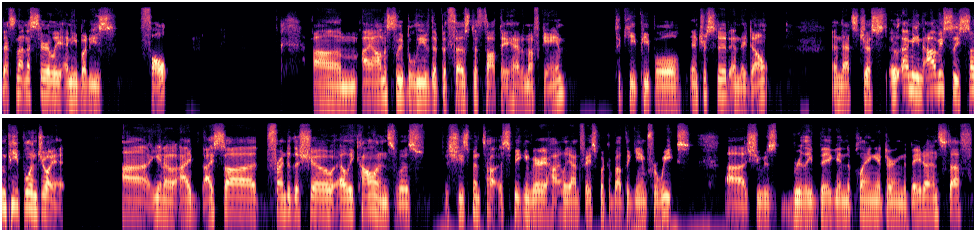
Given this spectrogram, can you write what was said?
That's not necessarily anybody's fault. Um, I honestly believe that Bethesda thought they had enough game to keep people interested, and they don't. And that's just, I mean, obviously, some people enjoy it. Uh, you know, I I saw a friend of the show, Ellie Collins, was she's been ta- speaking very highly on Facebook about the game for weeks. Uh, she was really big into playing it during the beta and stuff.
